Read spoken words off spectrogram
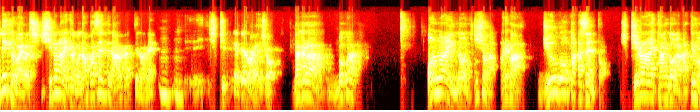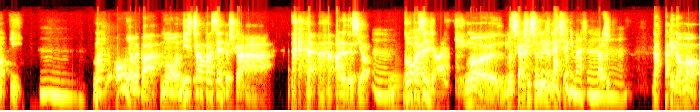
リクの場合は知らない単語何パーセントがあるかっていうのはね、うんうん、知が出るわけでしょ。だから僕はオンラインの辞書があれば15%知らない単語があってもいい。うん、もし本を読めばもう2、3%しか あれですよ。うん、5%じゃもう難しすぎるんですよ。難しすぎます。うん、だけども、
